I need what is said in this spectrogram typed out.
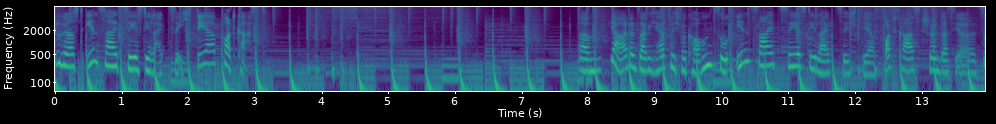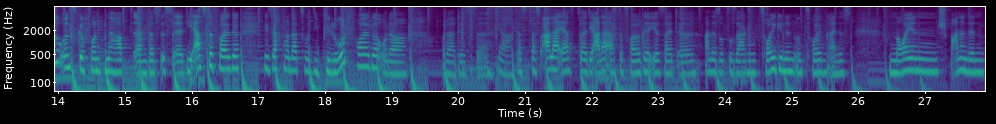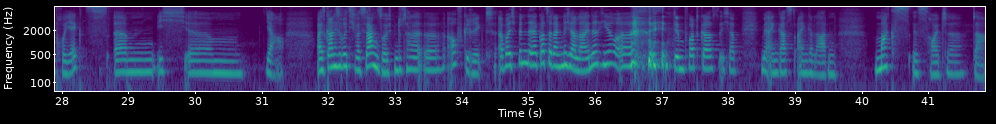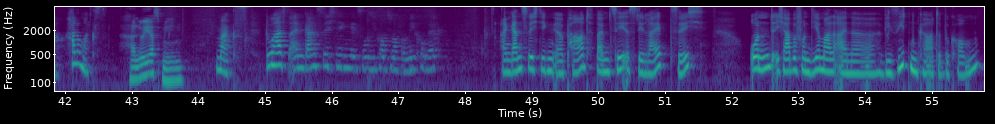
Du hörst Inside CSD Leipzig, der Podcast. Ähm, ja, dann sage ich herzlich willkommen zu Inside CSD Leipzig, der Podcast. Schön, dass ihr zu uns gefunden habt. Ähm, das ist äh, die erste Folge, wie sagt man dazu, die Pilotfolge oder, oder das, äh, ja, das, das allererste, die allererste Folge. Ihr seid äh, alle sozusagen Zeuginnen und Zeugen eines neuen, spannenden Projekts. Ähm, ich, ähm, ja, weiß gar nicht so richtig, was ich sagen soll. Ich bin total äh, aufgeregt. Aber ich bin äh, Gott sei Dank nicht alleine hier äh, in dem Podcast. Ich habe mir einen Gast eingeladen. Max ist heute da. Hallo Max. Hallo Jasmin. Max, du hast einen ganz wichtigen, jetzt muss ich kurz mal vom Mikro weg, einen ganz wichtigen äh, Part beim CSD Leipzig. Und ich habe von dir mal eine Visitenkarte bekommen.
